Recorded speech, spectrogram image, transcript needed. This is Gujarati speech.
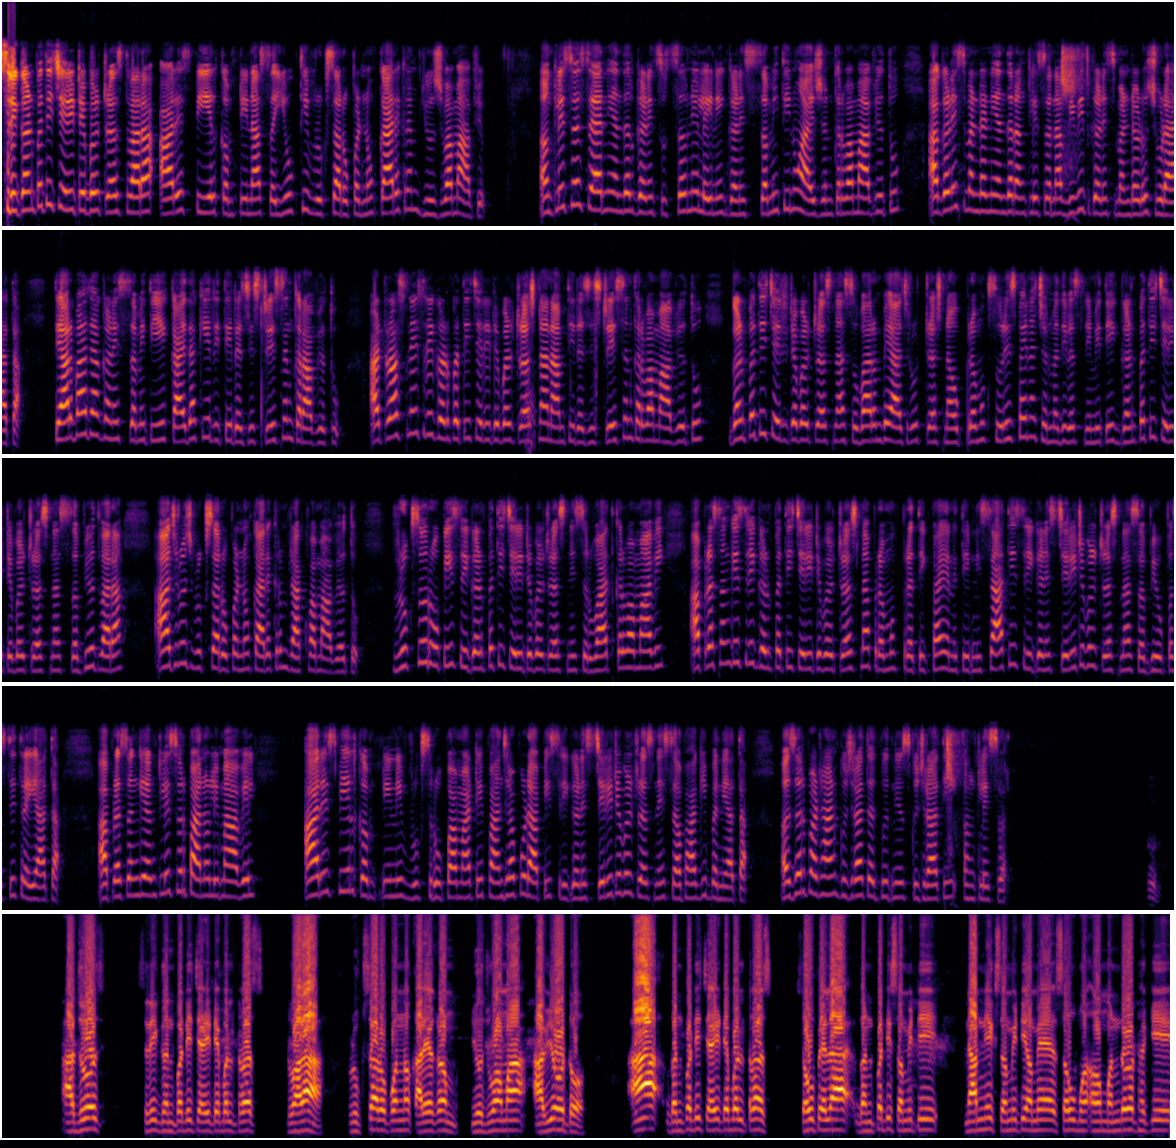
શ્રી ગણપતિ ચેરિટેબલ ટ્રસ્ટ દ્વારા આરએસપીએલ કંપનીના સહયોગથી વૃક્ષારોપણનો કાર્યક્રમ યોજવામાં આવ્યો. અંકલેશ્વર શહેરની અંદર ગણેશ ઉત્સવને લઈને ગણેશ સમિતિનું આયોજન કરવામાં આવ્યું હતું. આ ગણેશ મંડળની અંદર અંકલેશ્વરના વિવિધ ગણેશ મંડળો જોડાયા હતા. ત્યારબાદ આ ગણેશ સમિતિએ કાયદાકીય રીતે રજીસ્ટ્રેશન કરાવ્યું હતું. આ ટ્રસ્ટને શ્રી ગણપતિ ચેરિટેબલ ટ્રસ્ટના નામથી રજીસ્ટ્રેશન કરવામાં આવ્યું હતું. ગણપતિ ચેરિટેબલ ટ્રસ્ટના શુભારંભે આજરોજ ટ્રસ્ટના ઉપપ્રમુખ સુરેશભાઈના જન્મદિવસ નિમિત્તે ગણપતિ ચેરિટેબલ ટ્રસ્ટના સભ્યો દ્વારા આજરોજ વૃક્ષારોપણનો કાર્યક્રમ રાખવામાં આવ્યો હતો. વૃક્ષો રોપી શ્રી ગણપતિ ચેરિટેબલ ટ્રસ્ટની શરૂઆત કરવામાં આવી. આ પ્રસંગે શ્રી ગણપતિ ચેરિટેબલ ટ્રસ્ટના પ્રમુખ પ્રતિકભાઈ અને તેમની સાથે શ્રી ગણેશ ચેરિટેબલ ટ્રસ્ટના સભ્યો ઉપસ્થિત રહ્યા હતા. આ પ્રસંગે અંકલેશ્વર પાનોલીમાં આવેલ આરએસપીએલ કંપનીની વૃક્ષ રોપા માટે પાંજરાપોળ આપી શ્રી ગણેશ ચેરિટેબલ ટ્રસ્ટને સહભાગી બન્યા હતા. અઝર પઠાણ, ગુજરાત અદ્ભુત ન્યૂઝ, ગુજરાતી, અંકલેશ્વર. આજરોજ શ્રી ગણપતિ ચેરિટેબલ ટ્રસ્ટ દ્વારા વૃક્ષારોપણનો કાર્યક્રમ યોજવામાં આવ્યો હતો. આ ગણપતિ ચેરિટેબલ ટ્રસ્ટ સૌ પહેલા ગણપતિ સમિતિ નામની એક સમિતિ અમે સૌ મંડળો થકી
